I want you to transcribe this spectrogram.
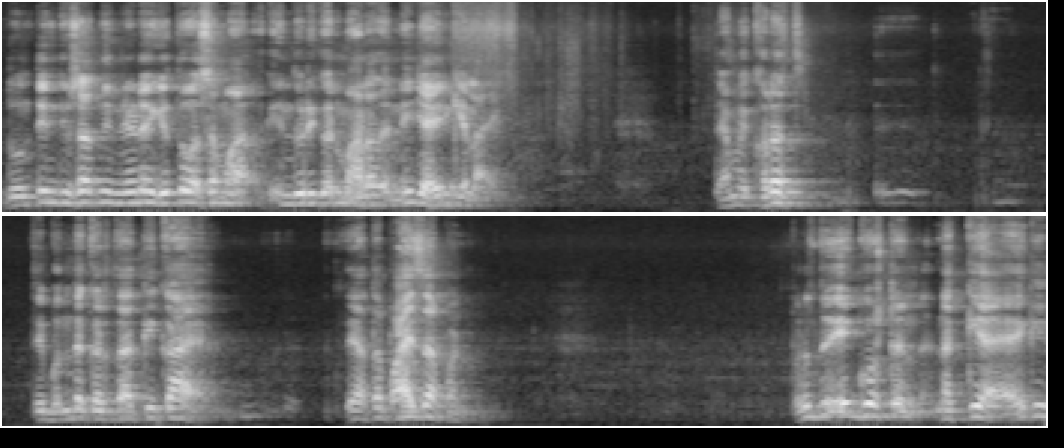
दोन तीन दिवसात मी निर्णय घेतो असं मा इंदुरीकर महाराजांनी जाहीर केला आहे. त्यामुळे खरंच ते बंद करतात की काय ते आता पाहायचं आपण. परंतु एक गोष्ट नक्की आहे की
